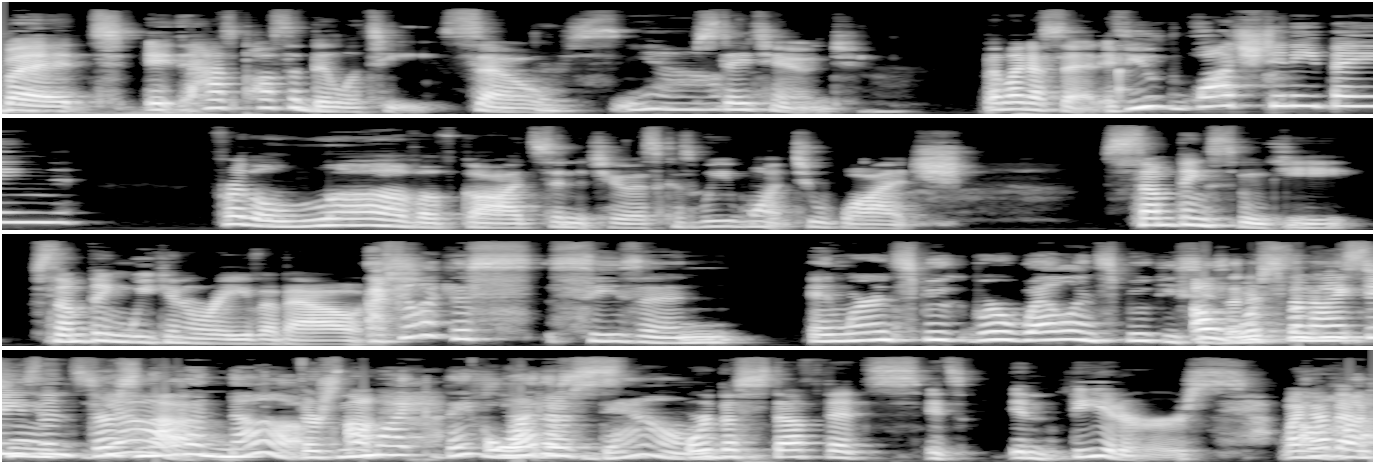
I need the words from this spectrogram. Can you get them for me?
But it has possibility. So There's, yeah. stay tuned. But like I said, if you've watched anything, for the love of God, send it to us because we want to watch something spooky, something we can rave about. I feel like this season, and we're in spook. We're well in spooky Oh, season. we're it's the spooky 19th. seasons, There's yeah. not enough. There's I'm not- like they've let the us down. or the stuff that's it's in theaters. Like I have that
